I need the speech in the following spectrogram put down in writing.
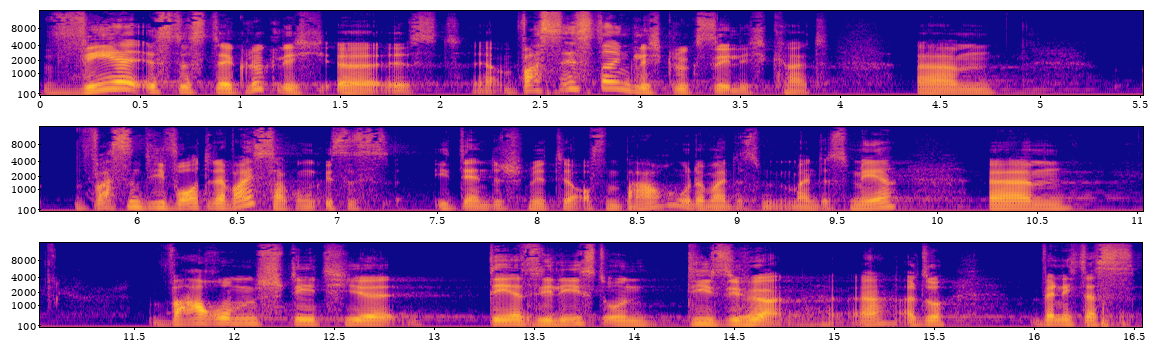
wer ist es, der glücklich äh, ist? Ja? Was ist eigentlich Glückseligkeit? Ähm, was sind die Worte der Weissagung? Ist es identisch mit der Offenbarung oder meint es, meint es mehr? Ähm, warum steht hier der sie liest und die sie hören. Ja? Also wenn ich das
